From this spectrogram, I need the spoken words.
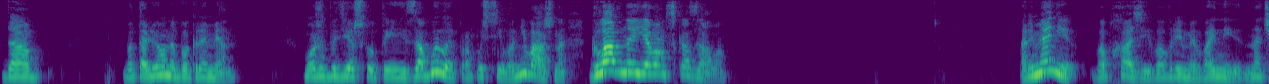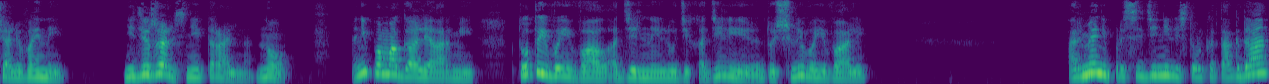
до батальона Баграмян. Может быть, я что-то и забыла и пропустила. Неважно. Главное, я вам сказала. Армяне в Абхазии во время войны, в начале войны, не держались нейтрально, но они помогали армии. Кто-то и воевал, отдельные люди ходили, то есть шли, воевали. Армяне присоединились только тогда,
